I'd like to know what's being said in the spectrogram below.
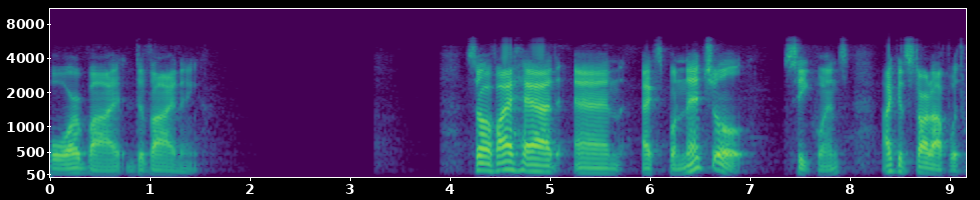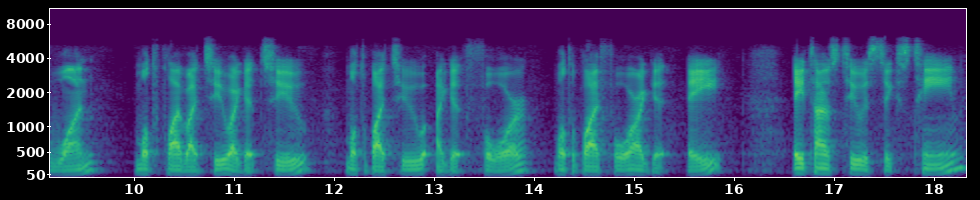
Or by dividing. So if I had an exponential sequence, I could start off with 1, multiply by 2, I get 2, multiply 2, I get 4, multiply 4, I get 8, 8 times 2 is 16,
